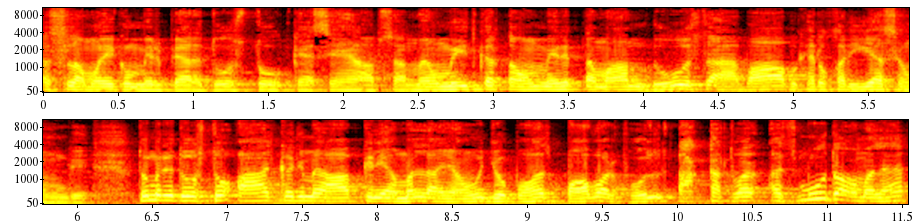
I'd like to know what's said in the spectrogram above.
अस्सलाम वालेकुम, मेरे प्यारे दोस्तों, कैसे हैं आप सब? मैं उम्मीद करता हूँ मेरे तमाम दोस्त अहबाब खैर खरिया से होंगे। तो मेरे दोस्तों, आज का जो मैं आपके लिए अमल लाया हूँ, जो बहुत पावरफुल ताकतवर, अजमूद अमल है,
